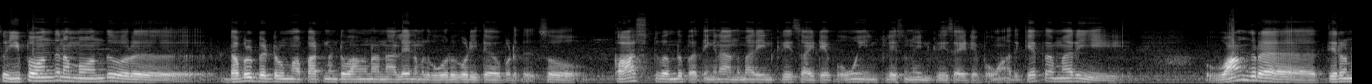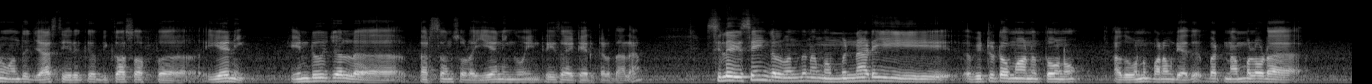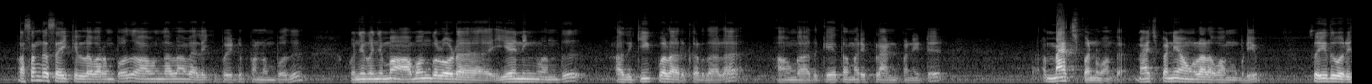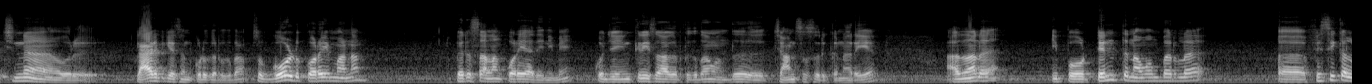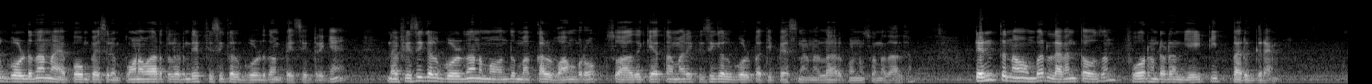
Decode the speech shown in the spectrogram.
ஸோ இப்போ வந்து நம்ம வந்து ஒரு டபுள் பெட்ரூம் அப்பார்ட்மெண்ட் வாங்கினாலே நம்மளுக்கு ஒரு கோடி தேவைப்படுது. ஸோ காஸ்ட் வந்து பார்த்திங்கன்னா அந்த மாதிரி இன்க்ரீஸ் ஆகிட்டே போகும் இன்ஃப்ளேஷனும் இன்க்ரீஸ் ஆகிட்டே போகும். அதுக்கேற்ற மாதிரி வாங்குகிற திறனும் வந்து ஜாஸ்தி இருக்குது பிகாஸ் ஆஃப் ஏர்னிங் இண்டிவிஜுவல் பர்சன்ஸோட ஏர்னிங்கும் இன்க்ரீஸ் ஆகிட்டே இருக்கிறதால சில விஷயங்கள் வந்து நம்ம முன்னாடி விட்டுட்டோமான்னு தோணும். அது ஒன்றும் பண்ண முடியாது. பட் நம்மளோட பசங்க சைக்கிளில் வரும்போது அவங்கெல்லாம் வேலைக்கு போயிட்டு பண்ணும்போது கொஞ்சம் கொஞ்சமாக அவங்களோட ஏர்னிங் வந்து அதுக்கு ஈக்குவலாக இருக்கிறதால அவங்க அதுக்கேற்ற மாதிரி பிளான் பண்ணிவிட்டு மேட்ச் பண்ணுவாங்க. மேட்ச் பண்ணி அவங்களால வாங்க முடியும். ஸோ இது ஒரு சின்ன ஒரு கிளாரிஃபிகேஷன் கொடுக்கறதுக்கு தான். ஸோ கோல்டு குறையுமானா பெருசாலாம் குறையாது இனிமேல் கொஞ்சம் இன்க்ரீஸ் ஆகிறதுக்கு தான் வந்து சான்சஸ் இருக்குது நிறைய. அதனால் இப்போது டென்த்து நவம்பரில் ஃபிசிக்கல் கோல்டு தான் நான் எப்போவும் பேசுகிறேன் போன வாரத்துலேருந்தே ஃபிசிக்கல் கோல்டு தான் பேசிகிட்ருக்கேன் இந்த ஃபிசிக்கல் கோல்டு தான் நம்ம வந்து மக்கள் வாங்குகிறோம் ஸோ அதுக்கேற்ற மாதிரி ஃபிசிக்கல் கோல்டு பற்றி பேசினா நல்லா இருக்கும்னு சொன்னதால். Tenth November eleven thousand four hundred and eighty per gram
